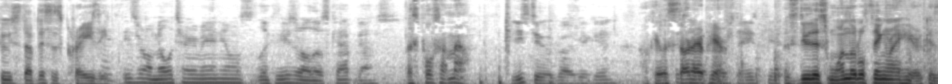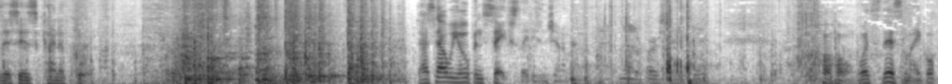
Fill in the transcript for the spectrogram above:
II stuff. This is crazy. These are all military manuals. Look, these are all those cap guns. Let's pull something out. These two would probably be good. Okay, let's start like up here. first aid kit. Let's do this one little thing right here because this is kind of cool. That's how we open safes, ladies and gentlemen. Not a first aid kit. Oh, what's this, Michael?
